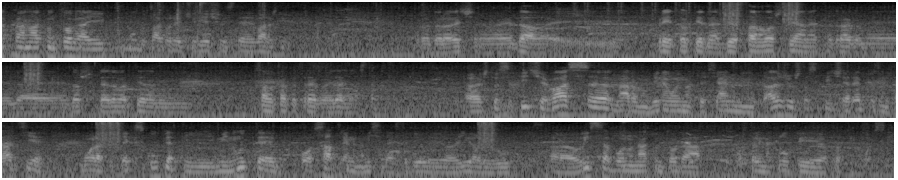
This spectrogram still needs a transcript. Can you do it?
momaka, nakon toga i mogu tako reći riješili ste Varaždin. Dobro večer, da, ovaj, prije tog tjedna je bio stvarno loš tjedan, eto, drago mi je da je došao taj dobar tjedan i samo tako treba i dalje nastaviti. E, Što se tiče vas, e, naravno Dinamo imate sjajnu minutažu, što se tiče reprezentacije morate tek skupljati minute, po sat vremena mislim da ste bili e, igrali u Lisabonu, nakon toga ostali na klupi protiv Poljske.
